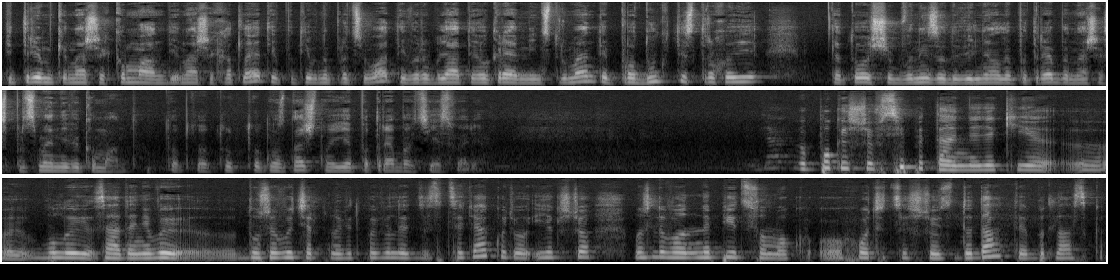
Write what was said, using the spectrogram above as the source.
підтримки наших команд і наших атлетів, потрібно працювати і виробляти окремі інструменти, продукти страхові для того, щоб вони задовільняли потреби наших спортсменів і команд. Тобто тут однозначно є потреба в цій сфері. Поки що всі питання, які е, були задані, ви е, дуже вичерпно відповіли за це. Дякую. І якщо можливо на підсумок хочеться щось додати, будь ласка.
